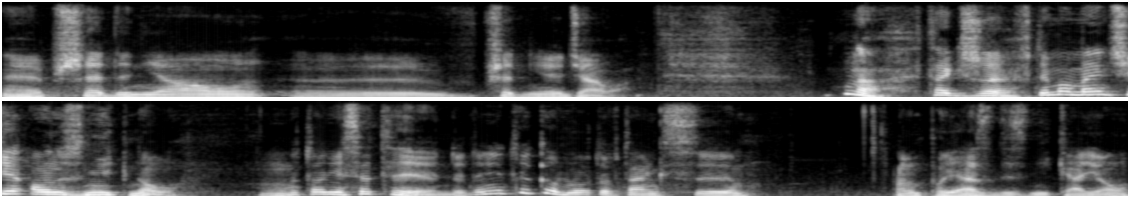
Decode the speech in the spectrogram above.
e, przednią, e, przednie działa. No, także w tym momencie on zniknął. No to niestety, to nie tylko World of Tanks y, pojazdy znikają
